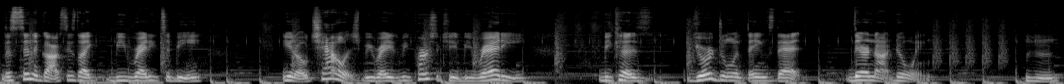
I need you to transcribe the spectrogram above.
the synagogues, he's like, be ready to be, you know, challenged, be ready to be persecuted, be ready because you're doing things that they're not doing. Mm-hmm.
